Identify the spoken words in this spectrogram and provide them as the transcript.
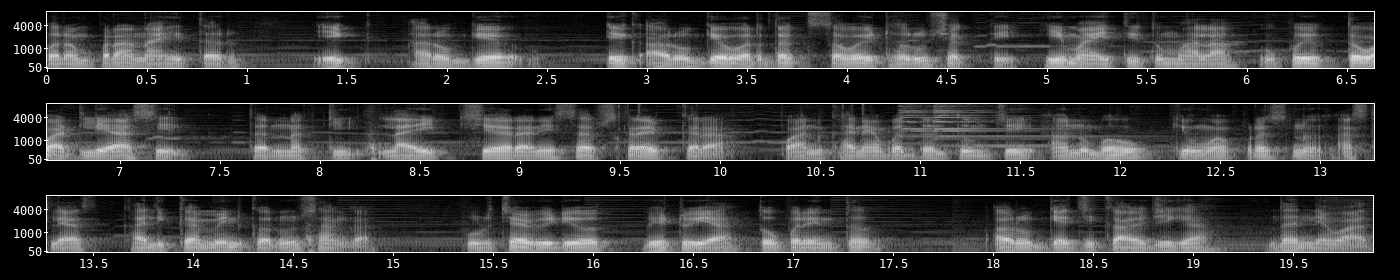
परंपरा नाही तर एक आरोग्य एक आरोग्यवर्धक सवय ठरू शकते. ही माहिती तुम्हाला उपयुक्त वाटली असेल तर नक्की लाईक शेअर आणि सबस्क्राईब करा. पान खाण्याबद्दल तुमचे अनुभव किंवा प्रश्न असल्यास खाली कमेंट करून सांगा. पुढच्या व्हिडिओत भेटूया. तोपर्यंत आरोग्याची काळजी घ्या. धन्यवाद.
